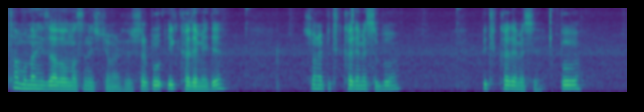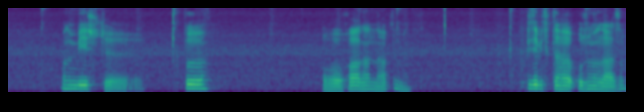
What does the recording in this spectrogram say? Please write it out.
Tam bundan hizalı olmasını istiyorum arkadaşlar. Bu ilk kademeydi. Sonra bir tık kademesi bu. Bir tık kademesi bu. Onun bir üstü bu. Oha lan ne yaptım ben? Bize bir tık daha uzunu lazım.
